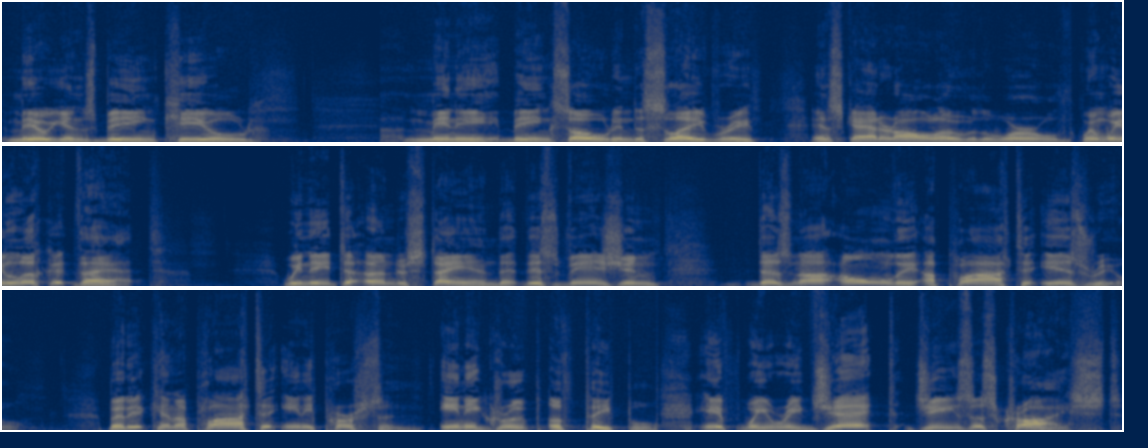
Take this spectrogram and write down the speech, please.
millions being killed, many being sold into slavery and scattered all over the world. When we look at that, we need to understand that this vision does not only apply to Israel, but it can apply to any person, any group of people. If we reject Jesus Christ,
